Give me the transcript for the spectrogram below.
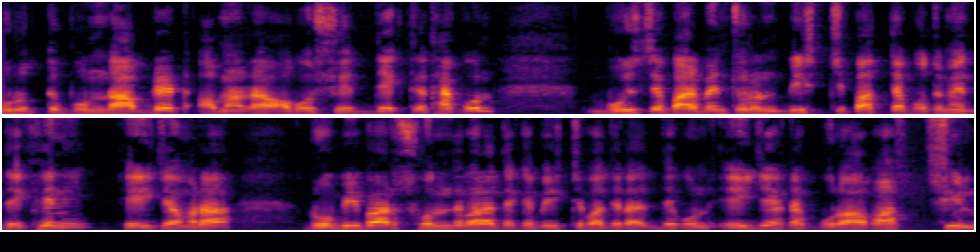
গুরুত্বপূর্ণ আপডেট, আপনারা অবশ্যই দেখতে থাকুন। বুঝতে পারবেন, চলুন বৃষ্টিপাতটা প্রথমে দেখে নিই। এই যে আমরা রবিবার সন্ধ্যেবেলা থেকে বৃষ্টিপাত, যেটা দেখুন, এই যে একটা পূর্বাভাস ছিল।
